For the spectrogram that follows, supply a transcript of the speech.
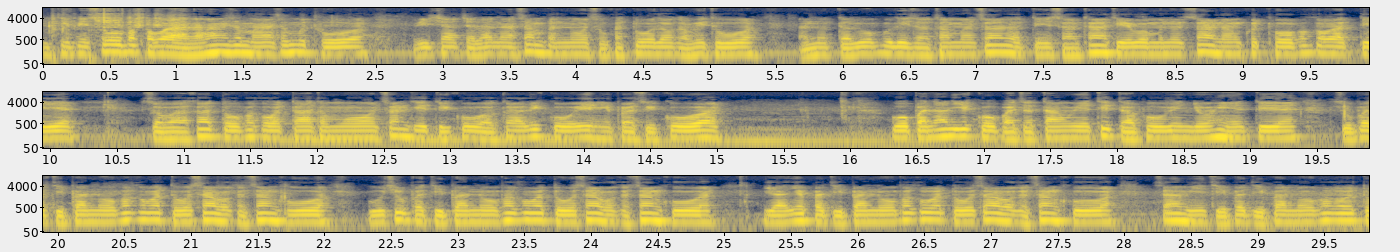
อิติปิโสภะคะวะอะระหังสัมมาสัมพุทโธวิชาจรณะสัมปันโนสุขตัวโลกวิทูอนุตตรปุริสธรรมสารติสัทธาเทวมนุษย์สานังพุทโธภะคะวะเตสวากาโตภะคะวตาธรรมโมสันติติโกกาลิโกเอหิปัสสิโก อุปนัญญิโกปัจจตังเวทิตาภูวินโยเหเตสุปฏิปันโนภะควโตสาวกสังโฆอุชุปฏิปันโนภะควโตสาวกสังโฆยายปฏิปันโนภะควโตสาวกสังโฆสามีจิปฏิปันโนภะควโต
